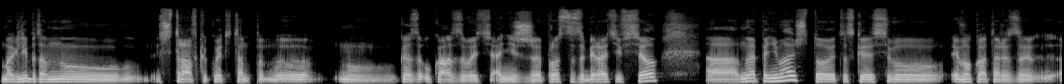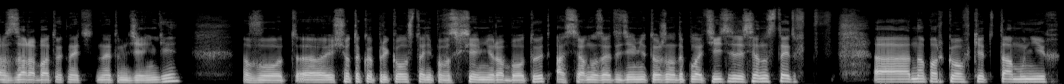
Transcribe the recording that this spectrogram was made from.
Могли бы там, ну, штраф какой-то там, э, ну, указ- указывать, они же просто забирать и все. А, ну, я понимаю, что это, скорее всего, эвакуаторы за- зарабатывают на, эти- на этом деньги. Вот. А, Еще такой прикол, что они по воскресеньям не работают, а все равно за этот день мне тоже надо платить, если она стоит в- а, на парковке, это там у них.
